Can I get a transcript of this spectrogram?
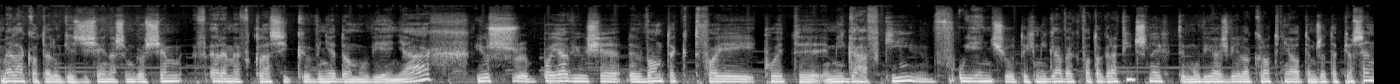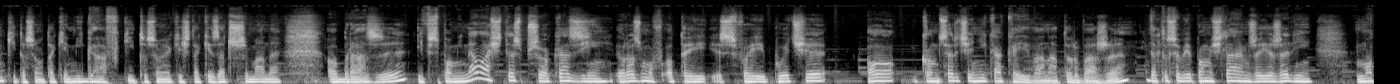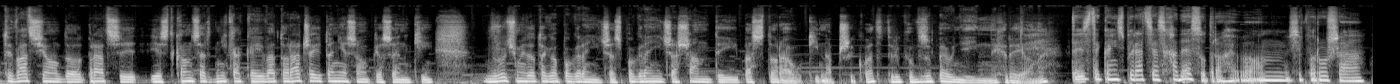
Mela Koteluk jest dzisiaj naszym gościem w RMF Classic w Niedomówieniach. Już pojawił się wątek twojej płyty Migawki w ujęciu tych migawek fotograficznych. Ty mówiłaś wielokrotnie o tym, że te piosenki to są takie migawki, to są jakieś takie zatrzymane obrazy. I wspominałaś też przy okazji rozmów o tej swojej płycie o koncercie Nika Cave'a na Torwarze. Ja tu sobie pomyślałem, że jeżeli motywacją do pracy jest koncert Nika Cave'a, to raczej to nie są piosenki. Wróćmy do tego pogranicza, z pogranicza szanty i pastorałki na przykład, tylko w zupełnie innych rejonach. To jest taka inspiracja z Hadesu trochę, bo on się porusza,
